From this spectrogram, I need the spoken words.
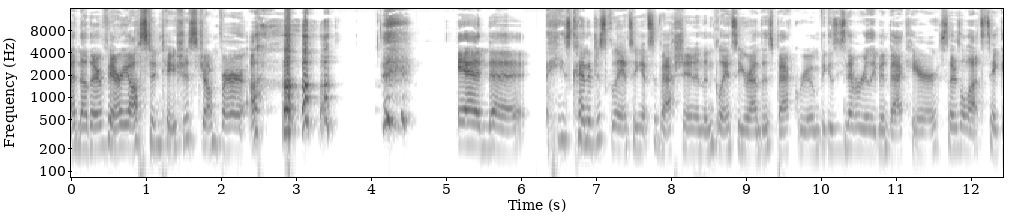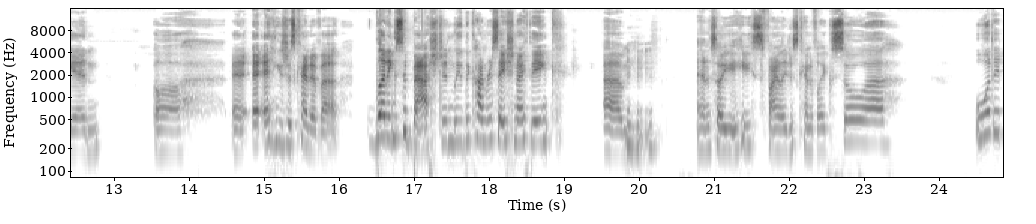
another very ostentatious jumper. and uh, he's kind of just glancing at Sebastian and then glancing around this back room because he's never really been back here. So there's a lot to take in. Uh, and, and he's just kind of uh, letting Sebastian lead the conversation, I think. Um, Mhm. and so he's finally just kind of like, so, uh, what did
